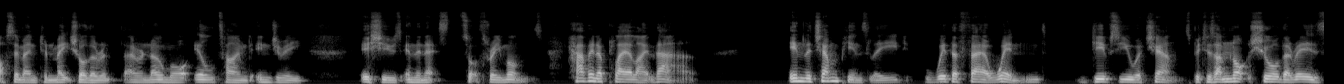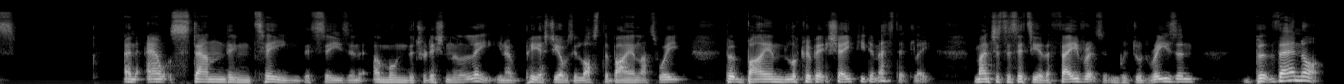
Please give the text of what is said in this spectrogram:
Osimhen can make sure there are, there are no more ill-timed injury issues in the next sort of three months, having a player like that in the Champions League with a fair wind gives you a chance because I'm not sure there is an outstanding team this season among the traditional elite. You know, PSG obviously lost to Bayern last week, but Bayern look a bit shaky domestically. Manchester City are the favourites and with good reason, but they're not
